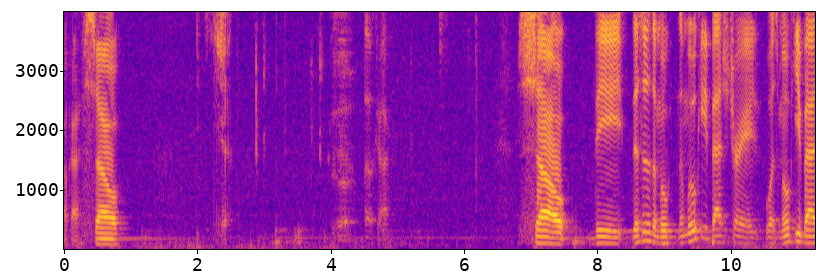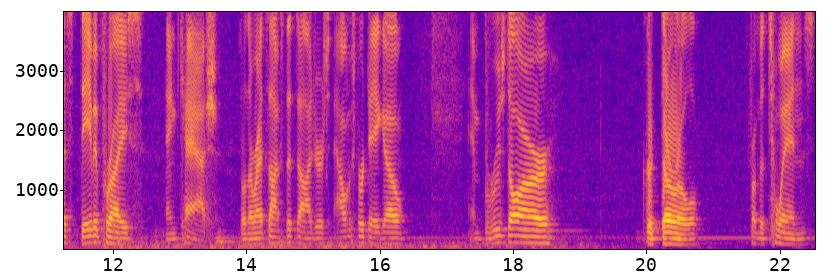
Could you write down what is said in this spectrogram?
Okay. So. Okay. So the this is the Mo- the Mookie Betts trade was Mookie Betts, David Price, and Cash from the Red Sox to the Dodgers, Alex Verdugo, and Brusdar Graterol from the Twins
